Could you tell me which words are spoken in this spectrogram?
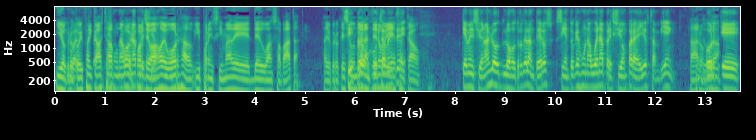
Y yo creo que hoy Falcao está por, debajo de Borja y por encima de, de Duan Zapata. O sea, yo creo que el segundo delantero hoy es Falcao. Que mencionas los otros delanteros, siento que es una buena presión para ellos también. Claro. Porque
